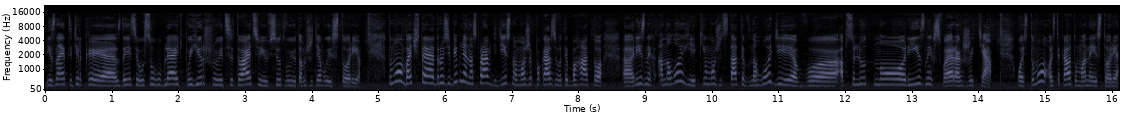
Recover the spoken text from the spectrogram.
і знаєте, тільки здається, усугубляють, погіршують ситуацію, всю твою там життєву історію. Тому бачите, друзі, Біблія насправді дійсно може показувати багато е, різних аналогій, які можуть стати в нагоді в абсолютно різних сферах життя. Ось тому ось така от у мене історія.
